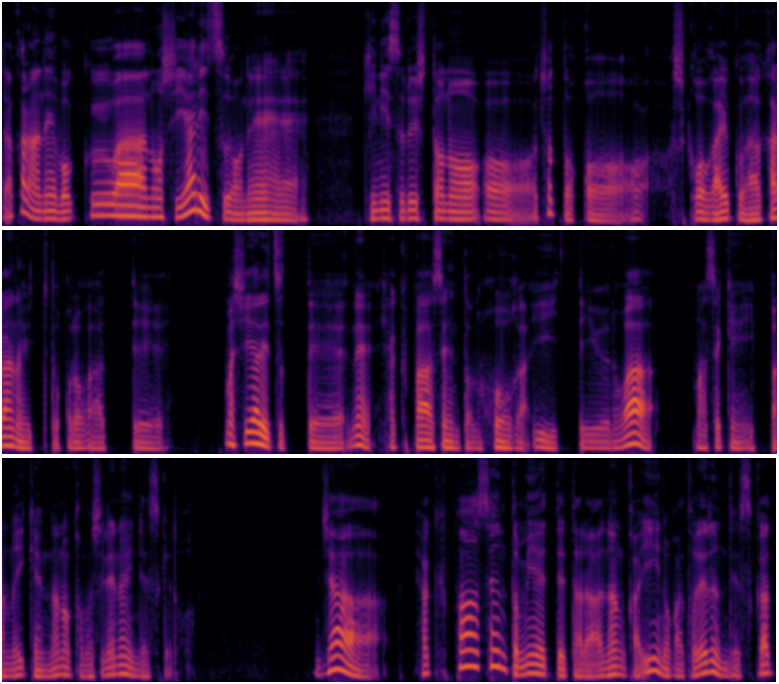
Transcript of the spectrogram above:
だからね、僕はあの視野率をね、気にする人のちょっとこう思考がよくわからないってところがあって、まあ、視野率ってね100%の方がいいっていうのはまあ世間一般の意見なのかもしれないんですけど。じゃあ100%見えてたらなんかいいのが取れるんですかっ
